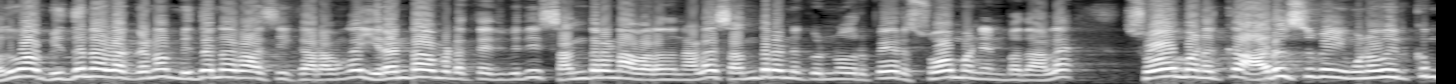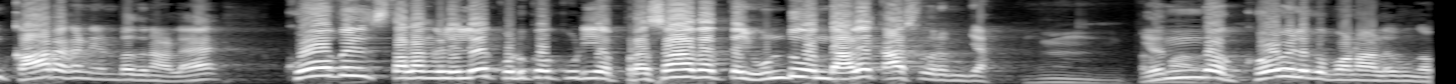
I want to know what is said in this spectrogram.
பொதுவா மிதுன லக்னம் மிதுன ராசிக்காரவங்க இரண்டாம் இடத்தை விதி சந்திரனா வரதுனால சந்திரனுக்கு இன்னொரு பேர் சோமன் என்பதால சோமனுக்கு அறுசுவை உணவிற்கும் காரகன் என்பதனால கோவில் ஸ்தலங்களிலே கொடுக்கக்கூடிய பிரசாதத்தை உண்டு வந்தாலே காசு வரும் ஐயா. ம். எந்த கோவிலுக்கு போனாலும் உங்க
